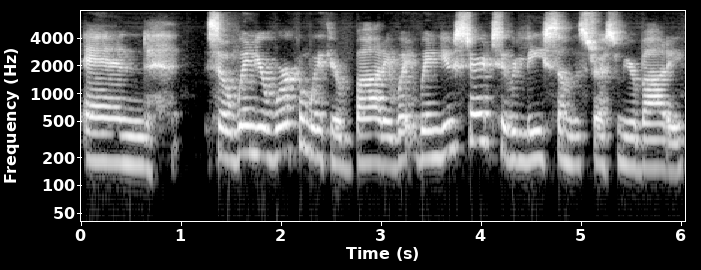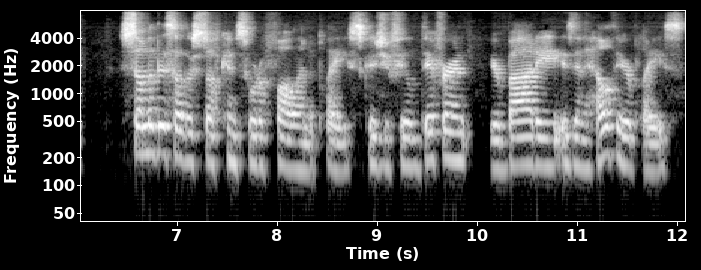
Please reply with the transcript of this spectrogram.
And so when you're working with your body, when you start to release some of the stress from your body, some of this other stuff can sort of fall into place because you feel different, your body is in a healthier place,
